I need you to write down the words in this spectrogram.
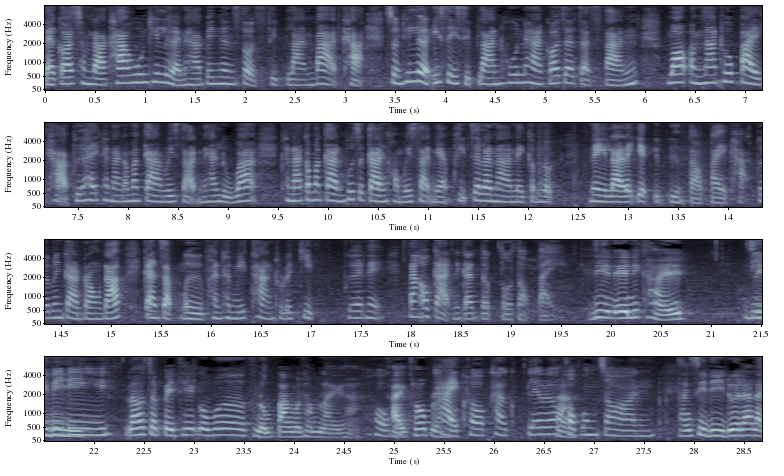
แล้วก็ชำระค่าหุ้นที่เหลือนะคะเป็นเงินสด 10 ล้านบาทค่ะ ส่วนที่เหลืออีก 40 ล้านหุ้นนะคะก็จะจัดสรรมอบอำนาจทั่วไปค่ะ เพื่อให้คณะกรรมการบริษัทนะคะหรือว่าคณะกรรมการผู้จัดการของบริษัทเนี่ยพิจารณาในกำหนดในรายละเอียดอื่น ๆ ต่อไปค่ะ เพื่อเป็นการรองรับการจับมือพันธมิตรทางธุรกิจ เพื่อในสร้างโอกาสในการเติบโตต่อไป DNA นี่ขาย DVD แล้วจะไปเทคโอเวอร์ขนมปังมาทำอะไรคะโหขายครบเหรอ ขายครบค่ะ เรียกได้ว่าค่ะ ครบวงจร ทั้งซีดีด้วยและอะไร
